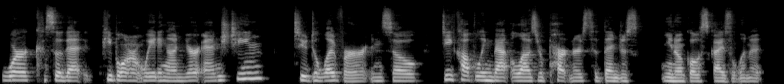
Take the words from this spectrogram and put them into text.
work so that people aren't waiting on your eng team to deliver. And so decoupling that allows your partners to then just, you know, go sky's the limit.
